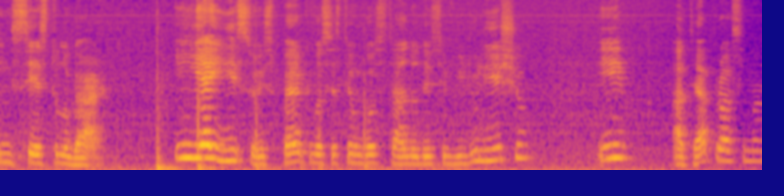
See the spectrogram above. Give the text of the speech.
em sexto lugar. E é isso, eu espero que vocês tenham gostado desse vídeo lixo e até a próxima.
